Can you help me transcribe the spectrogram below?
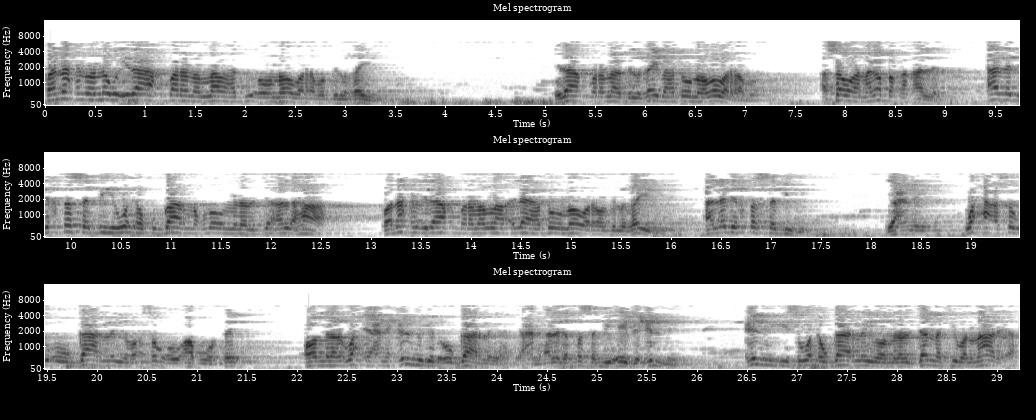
Fa naxnu anagu idaa akbarana allahu haddii uu noo warramo bilgayb idaa akbara allahu bilgayb hadduu nooga warramo asagoo naga baqan alle alladii ikhtasa bihi wuxuu ku gaar noqdo min alhaa fa naxnu idaa akbarana allah ilahi hadduu noo warramo bilgayb alladii ikhtasa bihi yani waxa isagu uu gaar la yaho isaga uu abuurtay oo yani cilmigeeda uu gaar la yahay. Yani alladii ikhtasa bihi ay bicilmi cilmigiisa wuxuu gaar la yaho min aljannati wannaari ah.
